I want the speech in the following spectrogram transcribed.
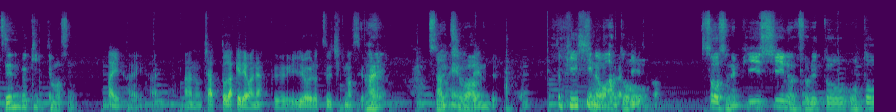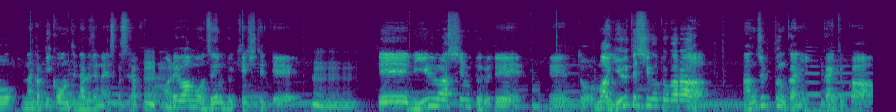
全部切ってますね。うんはいはいはい。あのチャットだけではなく、いろいろ通知きますよね。はい。あ通の。辺を全部。PC のそうあとそうですね、PC のそれと音、なんかピコンってなるじゃないですか、 Slack とかも、うんあれはもう全部消してて、うんうんで、理由はシンプルで、えっ、と、まあ言うて仕事柄、何十分かに1回とか、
